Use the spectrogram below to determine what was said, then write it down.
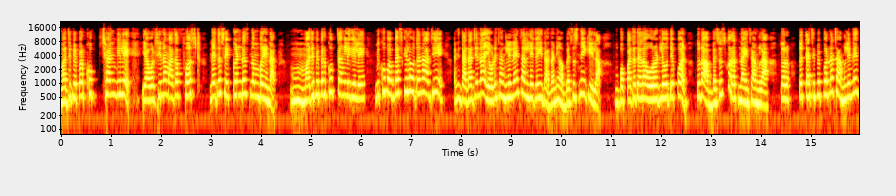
माझे पेपर खूप छान गेले. यावर्षी ना माझा फर्स्ट नाही तर सेकंडच नंबर येणार. माझे पेपर खूप चांगले गेले. मी खूप अभ्यास केला होता ना आजी. आणि दादाचे ना एवढे चांगले नाही चालले काही दादाने अभ्यासच नाही केला. पप्पा तर त्याला ओरडले होते पण तो ना अभ्यासच करत नाही चांगला. तर तर त्याचे पेपर ना चांगले नाही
